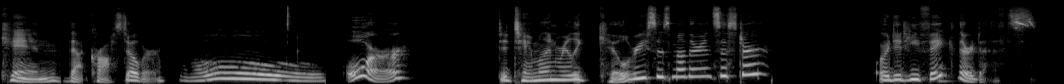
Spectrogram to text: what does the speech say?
kin that crossed over? Oh. Or did Tamlin really kill Rhys's mother and sister? Or did he fake their deaths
